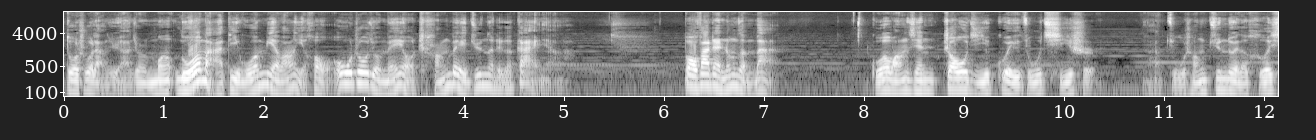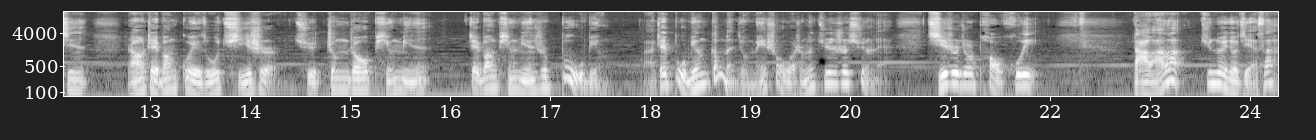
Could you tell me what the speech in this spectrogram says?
多说两句啊，就是蒙罗马帝国灭亡以后，欧洲就没有常备军的这个概念了。爆发战争怎么办？国王先召集贵族骑士。啊，组成军队的核心。然后这帮贵族骑士去征召平民，这帮平民是步兵啊，这步兵根本就没受过什么军事训练，其实就是炮灰。打完了，军队就解散。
